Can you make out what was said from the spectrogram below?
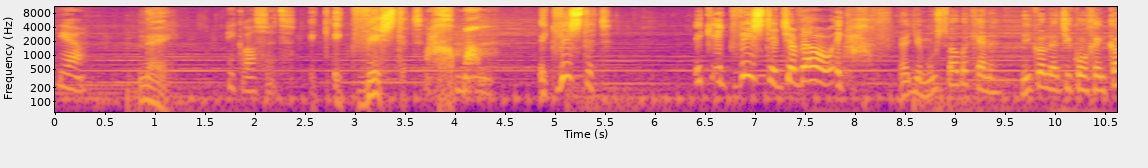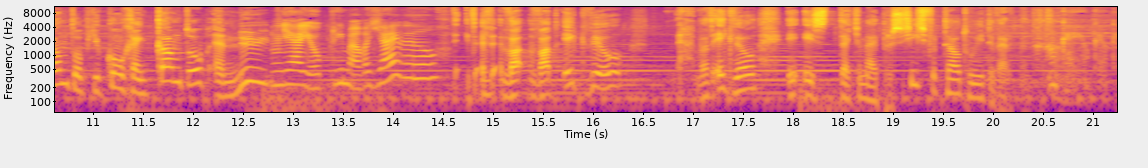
Ja, Nee, ik was het. ik, ik wist het. Ach man, Ik wist het. Ik, ik wist het, jawel. Ik... Je moest wel bekennen. Nicolette, je kon geen kant op. Je kon geen kant op. En nu... ja joh, prima, wat jij wil. Wat, wat ik wil... Wat ik wil, is dat je mij precies vertelt hoe je te werk bent gegaan. Oké, oké, oké.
